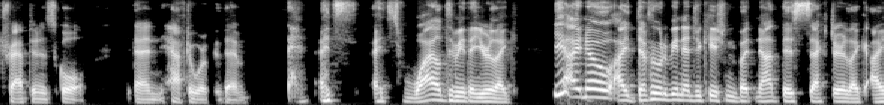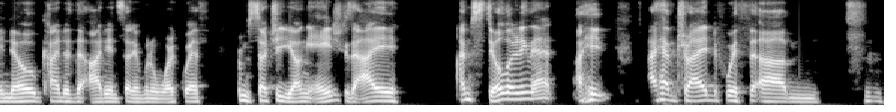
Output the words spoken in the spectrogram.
trapped in a school and have to work with them. It's it's wild to me that you're like, yeah, I know I definitely want to be in education, but not this sector. Like I know kind of the audience that I'm going to work with from such a young age because I I'm still learning that. I I have tried with um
